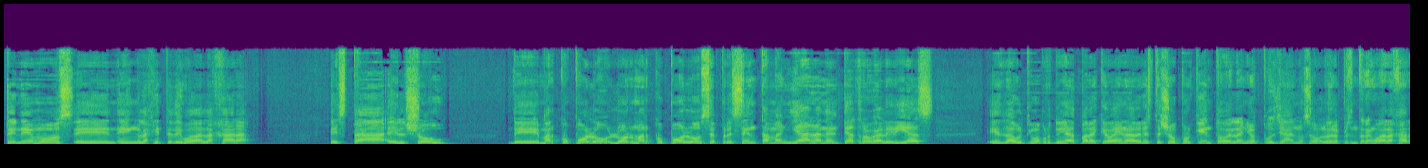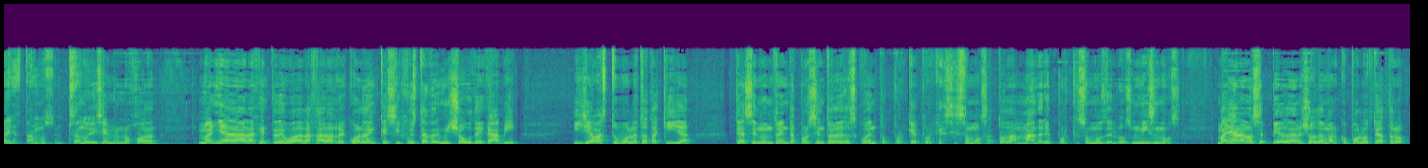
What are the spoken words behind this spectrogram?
tenemos en, en la gente de Guadalajara, está el show de Marco Polo. Lord Marco Polo se presenta mañana en el Teatro Galerías. Es la última oportunidad para que vayan a ver este show porque en todo el año pues ya no se va a a presentar en Guadalajara. Ya estamos empezando diciembre, no jodan. Mañana la gente de Guadalajara, recuerden que si fuiste a ver mi show de Gaby y llevas tu boleto taquilla, te hacen un 30% de descuento. ¿Por qué? Porque así somos a toda madre, porque somos de los mismos. Mañana no se pierdan el show de Marco Polo Teatro,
